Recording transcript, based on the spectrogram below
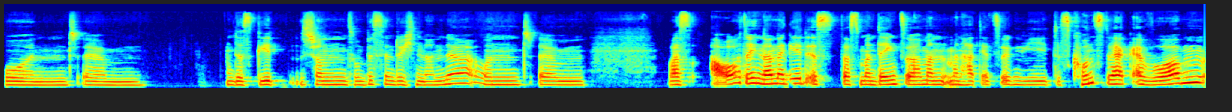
Und ähm, das geht schon so ein bisschen durcheinander und ähm, was auch durcheinander geht, ist, dass man denkt, so, man, man hat jetzt irgendwie das Kunstwerk erworben,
